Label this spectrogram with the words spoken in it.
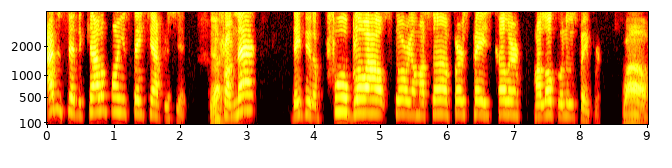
I just said the California State Championship. Yeah. From that, they did a full blowout story on my son, first page color, my local newspaper. Wow.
